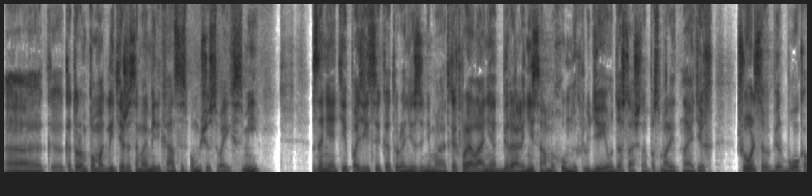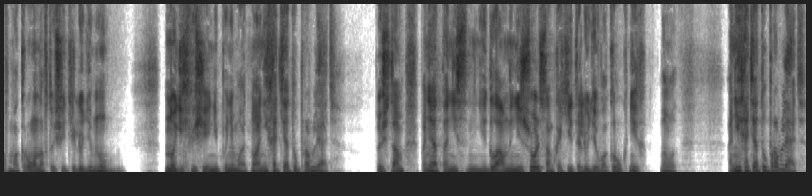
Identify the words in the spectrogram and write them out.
э, которым помогли те же самые американцы с помощью своих СМИ занять те позиции, которые они занимают. Как правило, они отбирали не самых умных людей. Вот достаточно посмотреть на этих Шольцев, Бербоков, Макронов. То есть эти люди, ну, многих вещей не понимают. Но они хотят управлять. То есть там, понятно, не, не, главный не Шольц, там какие-то люди вокруг них. Ну, вот. Они хотят управлять.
